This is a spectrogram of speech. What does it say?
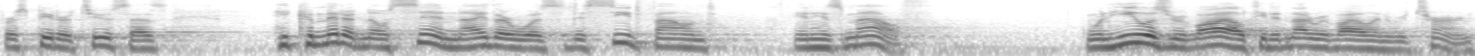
1 Peter 2 says, He committed no sin, neither was deceit found in his mouth. When he was reviled, he did not revile in return.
